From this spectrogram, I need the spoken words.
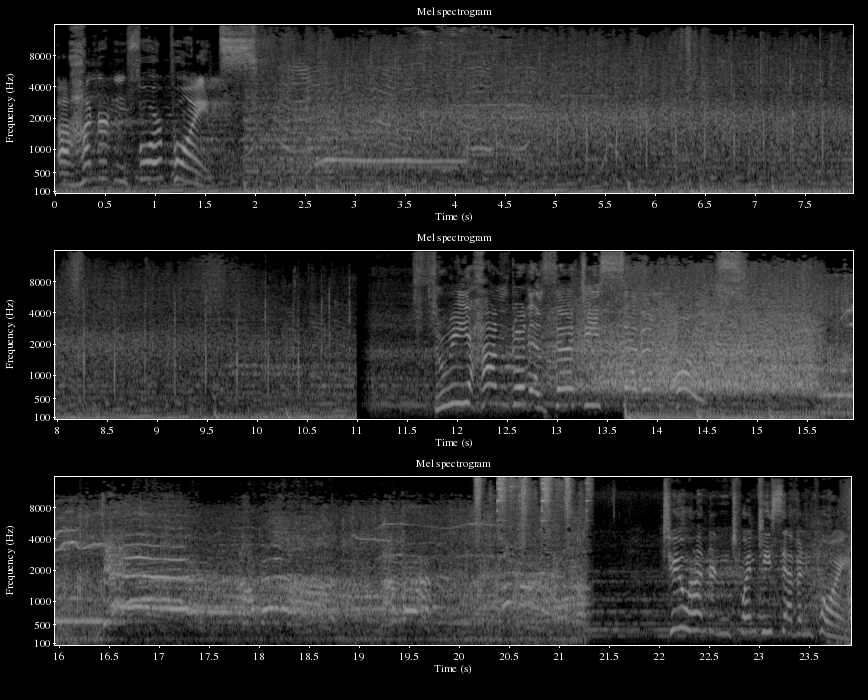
104 points. 137 points. 227 points.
